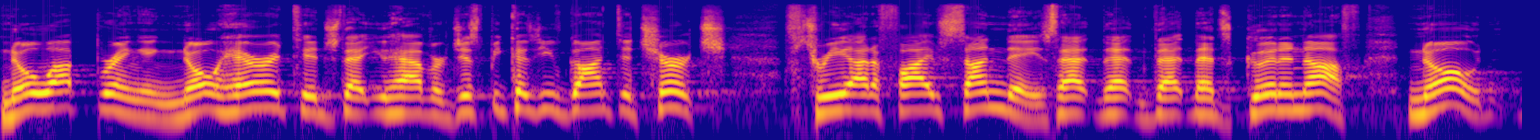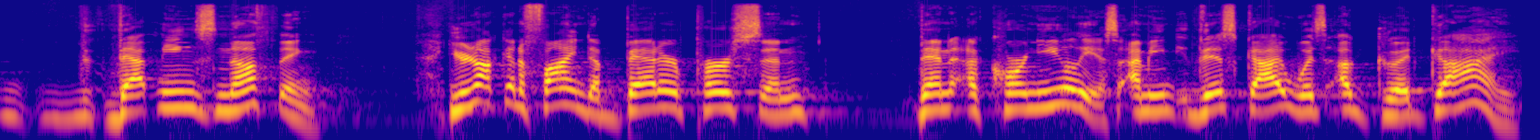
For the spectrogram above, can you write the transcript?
no upbringing, no heritage that you have, or just because you've gone to church three out of five Sundays, that, that, that, that's good enough. No, th- that means nothing. You're not going to find a better person than a Cornelius. I mean, this guy was a good guy.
